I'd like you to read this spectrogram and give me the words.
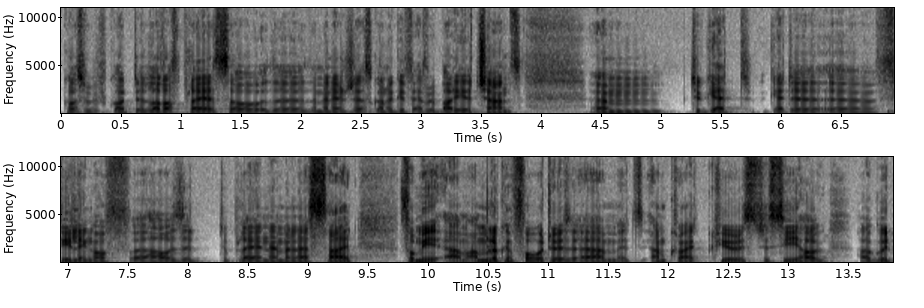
because we've got a lot of players. So the the manager is going to give everybody a chance. Um, to get get a, a feeling of uh, how is it to play an MLS side. For me, I'm, I'm looking forward to it. Um, I'm quite curious to see how how good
